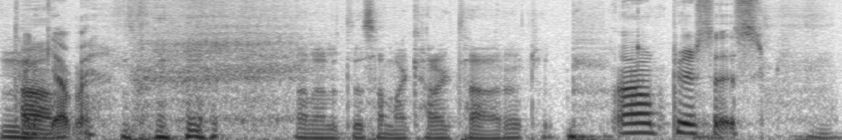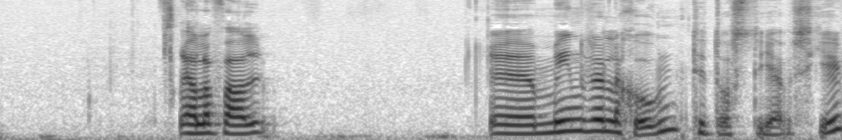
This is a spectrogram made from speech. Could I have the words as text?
Mm. tänker jag mig Han har lite samma karaktärer typ. Ja, precis. Mm. I alla fall. Eh, min relation till Dostojevskij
